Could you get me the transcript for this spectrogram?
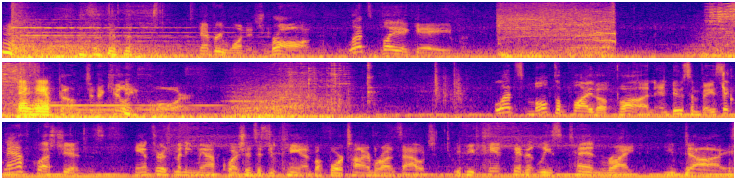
Hmm. Everyone is wrong. Let's play a game. Same here. Welcome to the killing floor. Let's multiply the fun and do some basic math questions. Answer as many math questions as you can before time runs out. If you can't get at least 10 right, you die.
